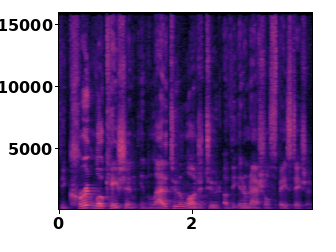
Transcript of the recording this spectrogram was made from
the current location in latitude and longitude of the International Space Station.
